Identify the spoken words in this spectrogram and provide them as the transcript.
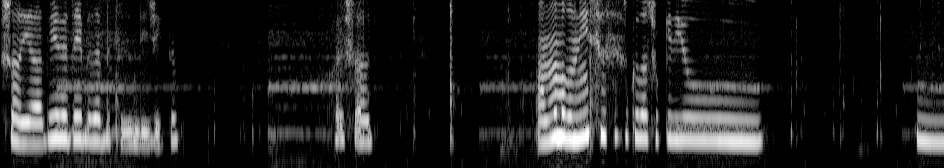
Şuraya bir yere değmeden bitirin diyecektim. Arkadaşlar Anlamadım niye ses bu kadar çok geliyor. Uuu.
